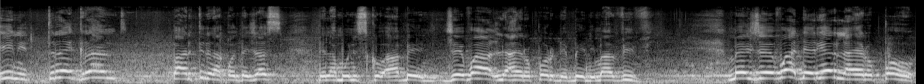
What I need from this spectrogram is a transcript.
une très grande partie de la contingence de la MONUSCO à Beni. Je vois l'aéroport de Beni, ma ville. Mais je vois derrière l'aéroport,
